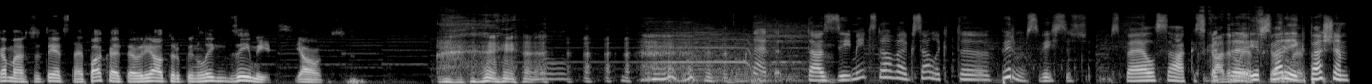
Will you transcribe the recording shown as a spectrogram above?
kamēr tu tiec tajā pakaļ, tev ir jāturpina likt zīmītes jaunas. Nē, tā- tās zīmītes tev vajag salikt uh, pirms visas spēles sākas. Skaidra Bet, uh, lieta, ir svarīgi lieta. pašam,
